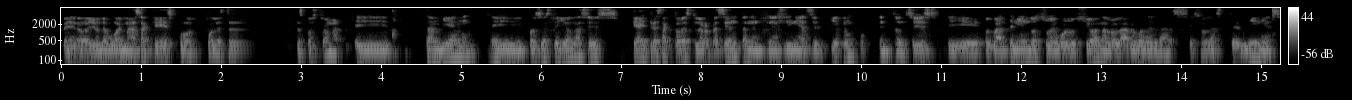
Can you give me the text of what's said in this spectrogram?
pero yo le voy más a que es por, por el estrés postraumático. Eh, también, eh, pues este Jonas es que hay tres actores que lo representan en tres líneas del tiempo. Entonces, eh, pues va teniendo su evolución a lo largo de las que son las tres líneas.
